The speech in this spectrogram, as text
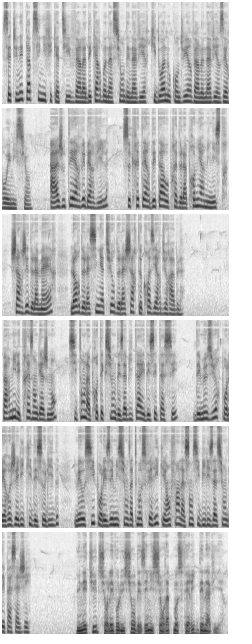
C'est une étape significative vers la décarbonation des navires qui doit nous conduire vers le navire zéro émission. A ajouté Hervé Berville, secrétaire d'État auprès de la Première ministre, chargée de la mer, lors de la signature de la Charte croisière durable. Parmi les 13 engagements, citons la protection des habitats et des cétacés, des mesures pour les rejets liquides et solides, mais aussi pour les émissions atmosphériques et enfin la sensibilisation des passagers. Une étude sur l'évolution des émissions atmosphériques des navires.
